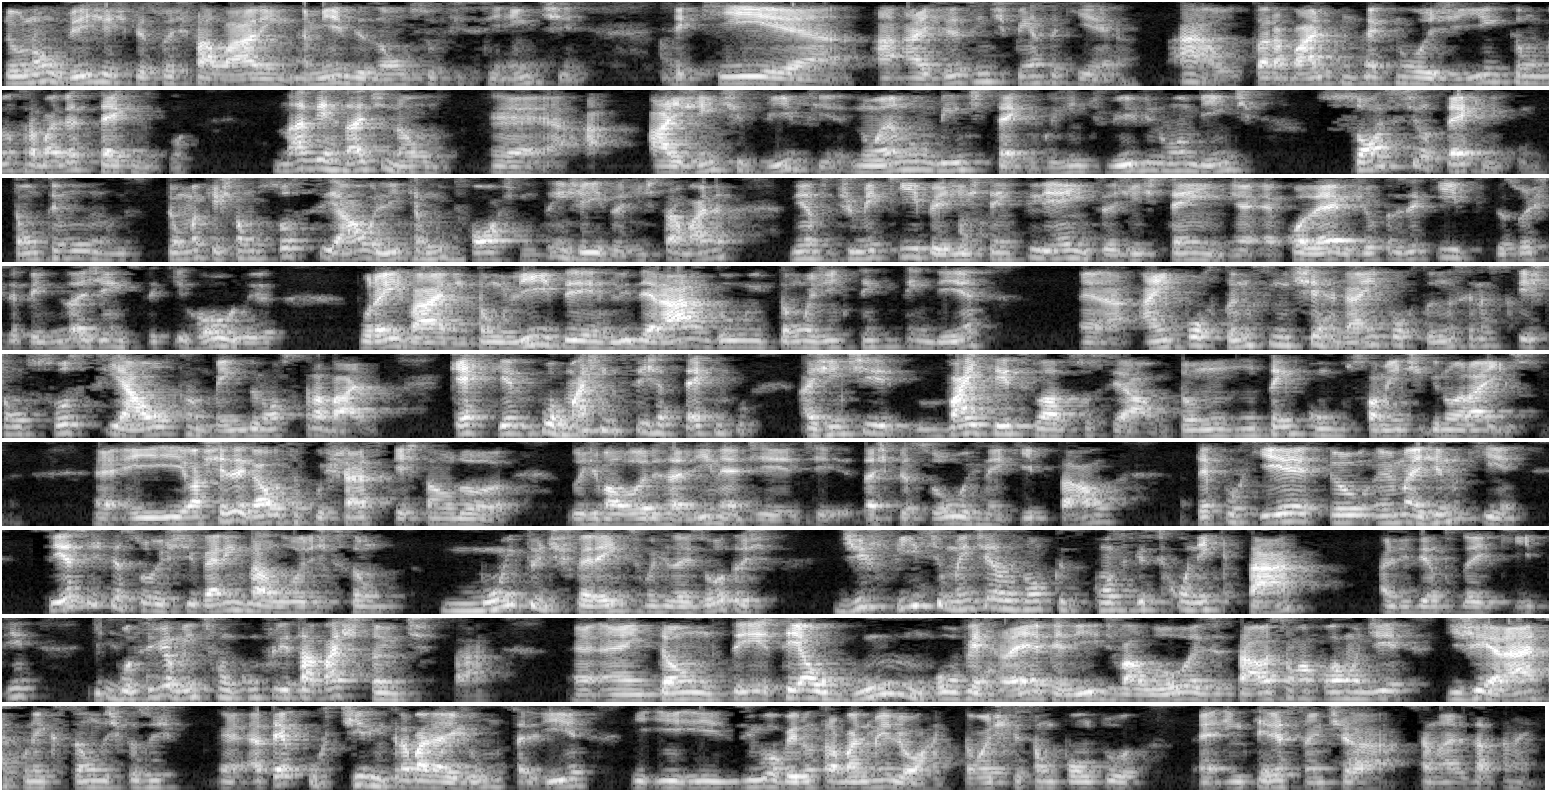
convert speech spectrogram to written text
eu não vejo as pessoas falarem, a minha visão, o suficiente, é que às vezes a gente pensa que ah, eu trabalho com tecnologia, então o meu trabalho é técnico. Na verdade, não. É, a, a gente vive, não é num ambiente técnico, a gente vive num ambiente sociotécnico. Então tem, um, tem uma questão social ali que é muito forte, não tem jeito. A gente trabalha dentro de uma equipe, a gente tem clientes, a gente tem é, é colegas de outras equipes, pessoas que dependem da gente, stakeholder, por aí vai. Né? Então, líder, liderado, então a gente tem que entender é, a importância, enxergar a importância nessa questão social também do nosso trabalho. Quer que, por mais que a gente seja técnico, a gente vai ter esse lado social. Então não, não tem como somente ignorar isso. Né? É, e eu achei legal você puxar essa questão do, dos valores ali, né, de, de, das pessoas na equipe e tal, até porque eu, eu, imagino que se essas pessoas tiverem valores que são muito diferentes umas das outras, dificilmente elas vão conseguir se conectar ali dentro da equipe e possivelmente vão conflitar bastante, tá? É, é, então, ter, ter algum overlap ali de valores e tal, essa é uma forma de, de gerar essa conexão das pessoas é, até curtirem trabalhar juntos ali e, e, desenvolver um trabalho melhor. Então, acho que esse é um ponto é, interessante a se analisar também.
